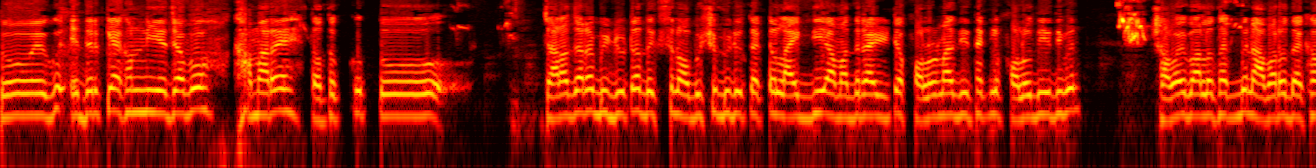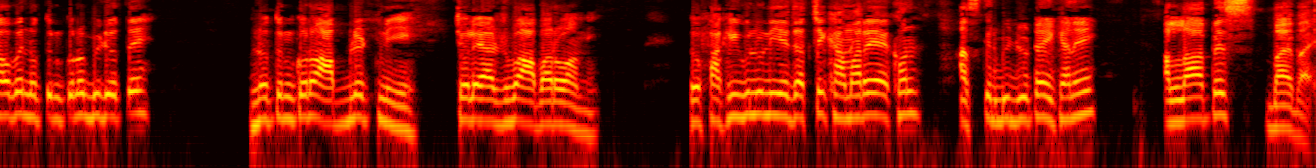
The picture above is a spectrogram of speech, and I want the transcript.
তো এদেরকে এখন নিয়ে যাব খামারে, ততক্ষণ তো যারা যারা ভিডিওটা দেখছেন, অবশ্যই ভিডিওতে একটা লাইক দিয়ে আমাদের আইডিটা ফলো না দিয়ে থাকলে ফলো দিয়ে দিবেন। সবাই ভালো থাকবেন, আবারও দেখা হবে নতুন কোনো ভিডিওতে। নতুন কোনো আপডেট নিয়ে চলে আসব আবারও আমি। তো ফাঁকিগুলো নিয়ে যাচ্ছি খামারে এখন। আজকের ভিডিওটা এখানে আল্লাহ হাফেজ বাই বাই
